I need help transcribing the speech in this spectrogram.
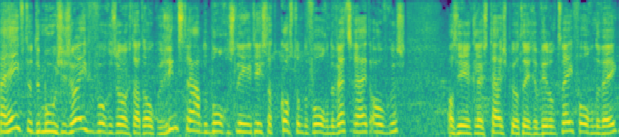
Hij heeft er de Moesje zo even voor gezorgd dat ook Rienstra op de bol geslingerd is. Dat kost hem de volgende wedstrijd overigens. Als Heracles thuis speelt tegen Willem II volgende week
